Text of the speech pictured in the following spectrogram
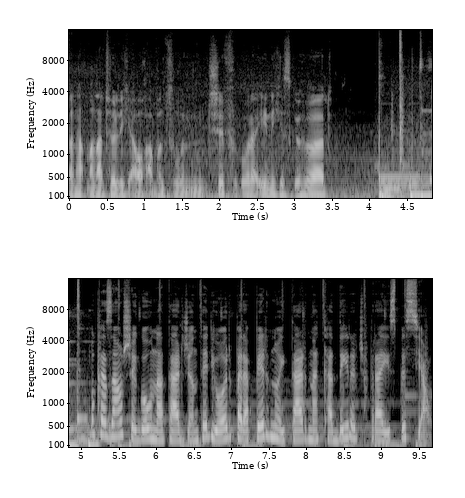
Dann hat man natürlich auch ab und zu ein Schiff oder ähnliches gehört. O casal chegou na tarde anterior para pernoitar na cadeira de praia especial.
